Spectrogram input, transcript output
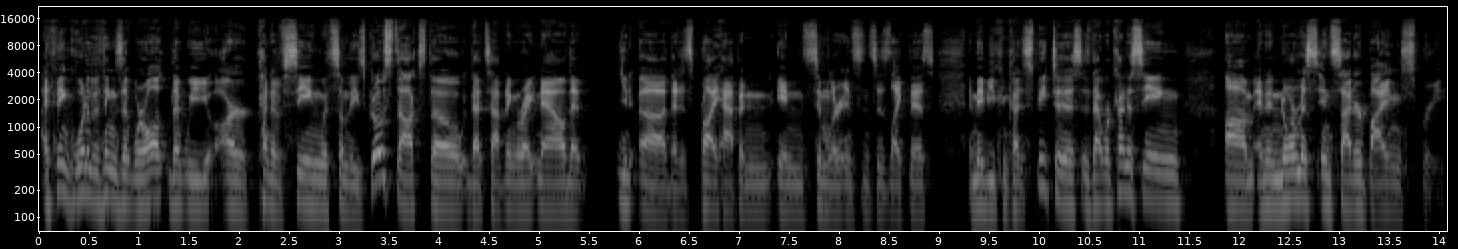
I think one of the things that we're all that we are kind of seeing with some of these growth stocks, though, that's happening right now that uh, that has probably happened in similar instances like this, and maybe you can kind of speak to this, is that we're kind of seeing um, an enormous insider buying spree.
